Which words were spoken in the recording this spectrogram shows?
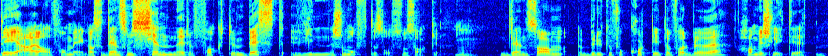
det er alfa og omega. Så den som kjenner faktum best, vinner som oftest også saken. Mm. Den som bruker for kort tid til å forberede, han vil slite i retten.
